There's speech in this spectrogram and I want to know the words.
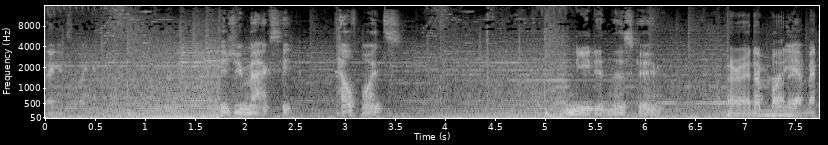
thing. It's like Gives you max health points. Needed in this game. All right, I I'm bought it. at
